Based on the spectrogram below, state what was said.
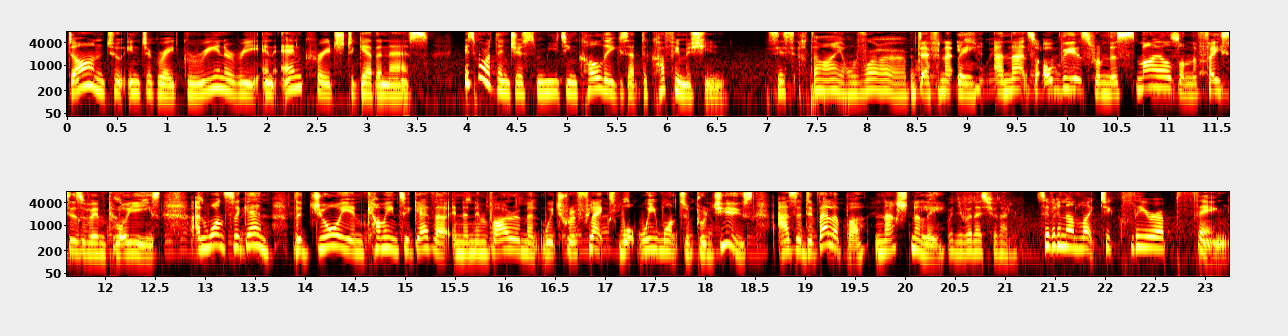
done to integrate greenery and encourage togetherness. It's more than just meeting colleagues at the coffee machine. C'est certain, et on le voit. euh, Definitely. And that's obvious from the smiles on the faces of employees. And once again, the joy in coming together in an environment which reflects what we want to produce as a developer nationally. au niveau. Séverine, I'd like to clear up thing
